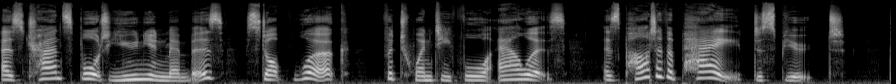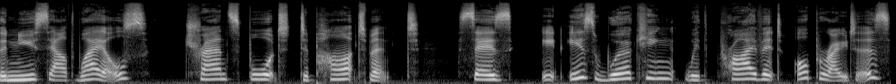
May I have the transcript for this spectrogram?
as transport union members stop work for 24 hours as part of a pay dispute. The New South Wales Transport Department says it is working with private operators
